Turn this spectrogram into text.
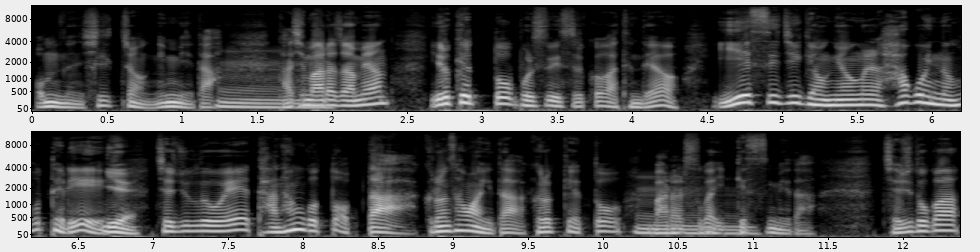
없는 실정입니다. 음. 다시 말하자면 이렇게 또 볼 수 있을 것 같은데요. ESG 경영을 하고 있는 호텔이 예. 제주도에 단 한 곳도 없다. 그런 상황이다. 그렇게 또 음. 말할 수가 있겠습니다. 제주도가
